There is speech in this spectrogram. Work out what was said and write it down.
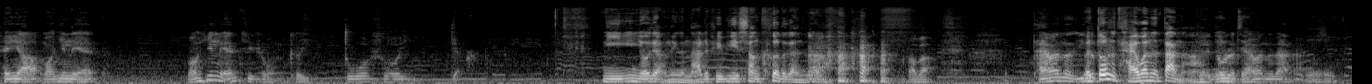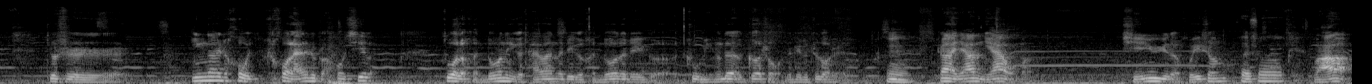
陈阳、王心莲，王心莲其实我们可以多说一点儿，你有点那个拿着 PPT 上课的感觉，好吧？台湾的一个都是台湾的大拿，对，都是台湾的大拿，嗯就是应该是后后来的就转后期了，做了很多那个台湾的这个很多的这个著名的歌手的这个制作人，嗯，张艾嘉的《你爱我吗》，秦玉的《回声回声，》，娃娃，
